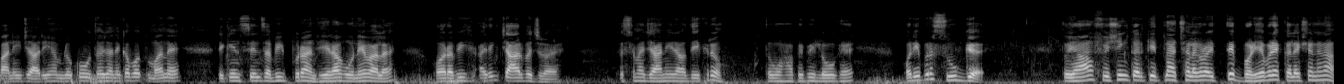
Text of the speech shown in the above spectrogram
पानी जा रही है। हम लोग को उधर जाने का बहुत मन है, लेकिन सिंस अभी पूरा अंधेरा होने वाला है, और अभी आई थिंक चार बज रहा है तो इसलिए मैं जा नहीं रहा हूँ। देख रहे हो? तो वहाँ पे भी लोग हैं, और ये पूरा सूख गया है। तो यहाँ फिशिंग करके इतना अच्छा लग रहा है इतने बढ़िया बढ़िया कलेक्शन है ना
